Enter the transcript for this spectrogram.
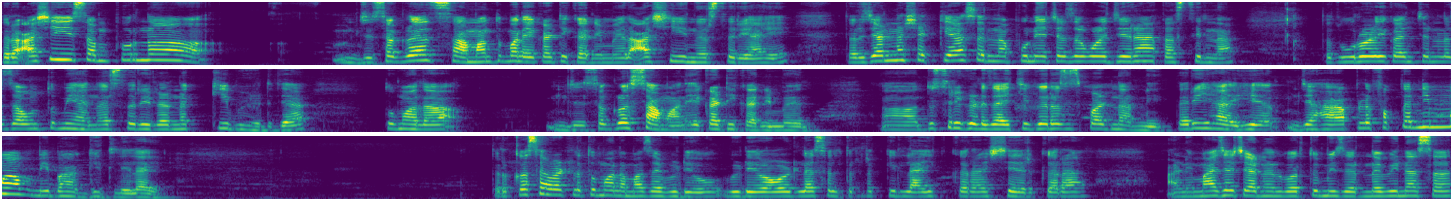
तर अशी ही संपूर्ण म्हणजे सगळंच सामान तुम्हाला एका ठिकाणी मिळेल अशी ही नर्सरी आहे. तर ज्यांना शक्य असेल ना पुण्याच्या जवळ जे राहत असतील ना तर उरळी कांचनला जाऊन तुम्ही ह्या नर्सरीला नक्की भेट द्या. तुम्हाला म्हणजे सगळं सामान एका ठिकाणी मिळेल. दुसरीकडे जायची गरजच पडणार नाही. तरी ह्या हे म्हणजे हा आपलं फक्त निम्मा मी भाग घेतलेला आहे. तर कसा वाटला तुम्हाला माझा व्हिडिओ? व्हिडिओ आवडला असेल तर नक्की लाईक करा शेअर करा. आणि माझ्या चॅनलवर तुम्ही जर नवीन असाल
